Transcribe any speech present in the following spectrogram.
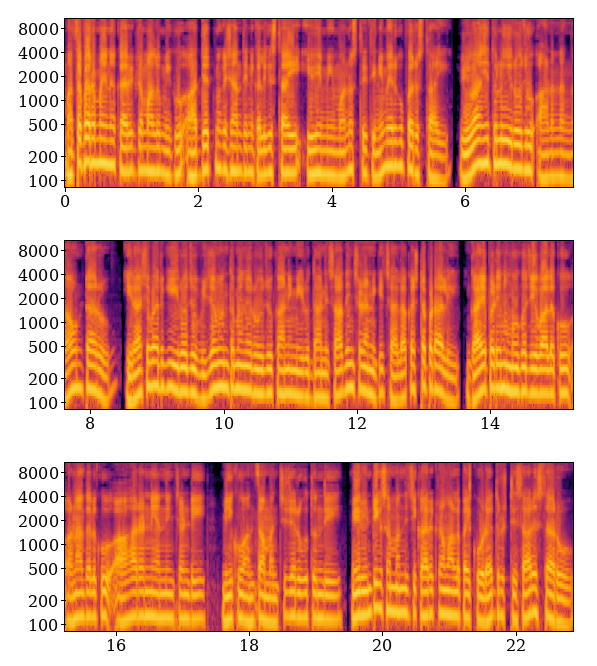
మతపరమైన కార్యక్రమాలు మీకు ఆధ్యాత్మిక శాంతిని కలిగిస్తాయి. ఇవి మీ మనోస్థితిని మెరుగుపరుస్తాయి. వివాహితులు ఈరోజు ఆనందంగా ఉంటారు. ఈ రాశి వారికి ఈరోజు విజయవంతమైన రోజు కానీ మీరు దాన్ని సాధించడానికి చాలా కష్టపడాలి. గాయపడిన మూగజీవాలకు అనాథలకు ఆహారాన్ని అందించండి. మీకు అంతా మంచి జరుగుతుంది. మీరు ఇంటికి సంబంధించి కార్యక్రమాలపై కూడా దృష్టి సారిస్తారు.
